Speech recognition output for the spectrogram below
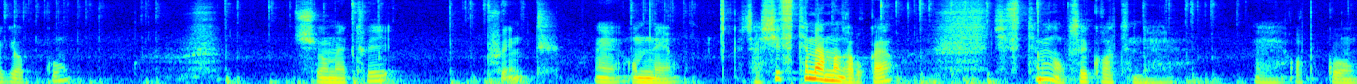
여기 없고. geometry 프린트 네 없네요. 자 시스템에 한번 가볼까요 시스템에는 없을 것 같은데 네 없고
